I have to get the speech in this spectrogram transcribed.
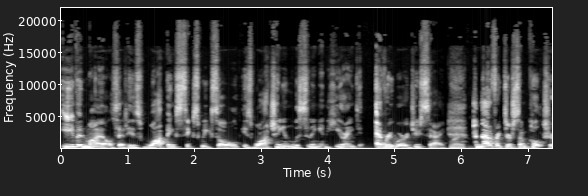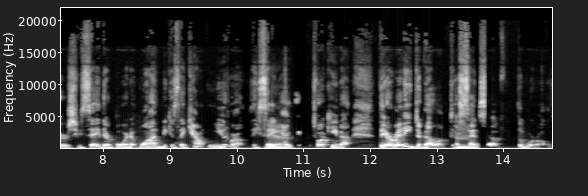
even Miles, at his whopping six weeks old, is watching and listening and hearing to every word you say. Right. And matter of fact, there's some cultures who say they're born at one because they count in utero. They say, Yeah. hey, what are you talking about? They already developed a Mm. sense of the world.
